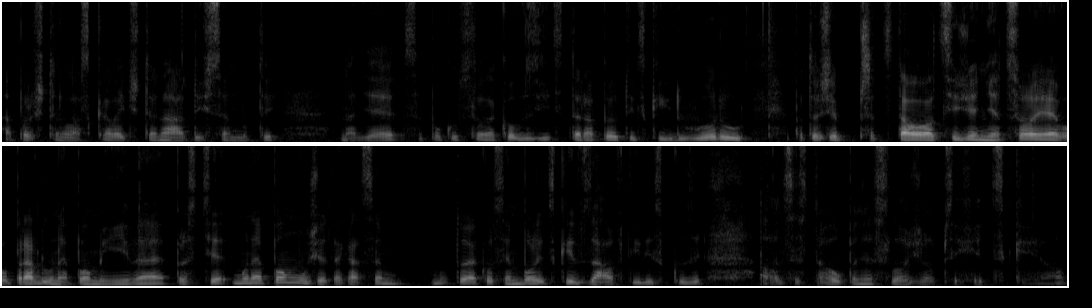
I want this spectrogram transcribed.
a proč ten laskavý čtenář, když se mu ty naděje se pokusil jako vzít z terapeutických důvodů, protože představovat si, že něco je opravdu nepomíjivé, prostě mu nepomůže. Tak já jsem mu to jako symbolicky vzal v té diskuzi a on se z toho úplně složil psychicky. Jo?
